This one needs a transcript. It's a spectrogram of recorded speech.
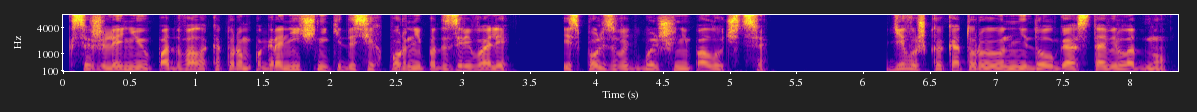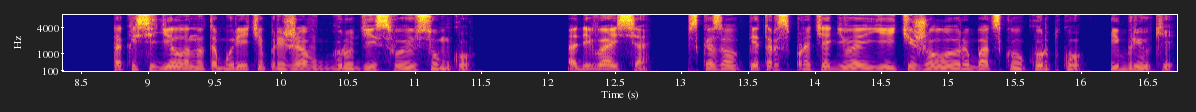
К сожалению, подвал, о котором пограничники до сих пор не подозревали, использовать больше не получится. Девушка, которую он недолго оставил одну, так и сидела на табурете, прижав к груди свою сумку. «Одевайся», — сказал Петерс, протягивая ей тяжелую рыбацкую куртку и брюки,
